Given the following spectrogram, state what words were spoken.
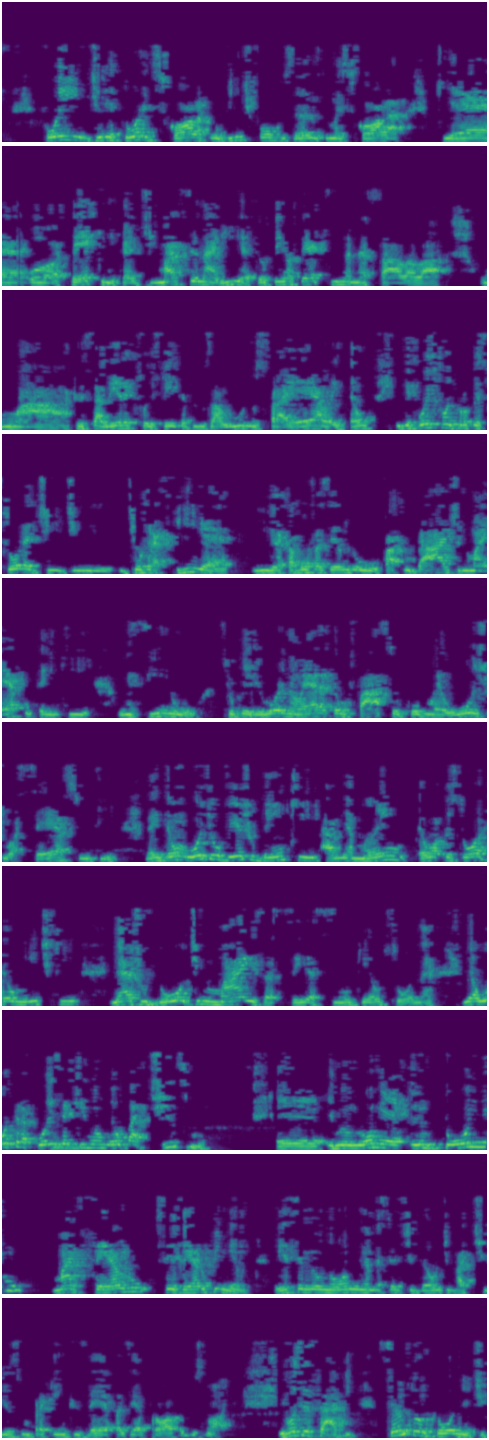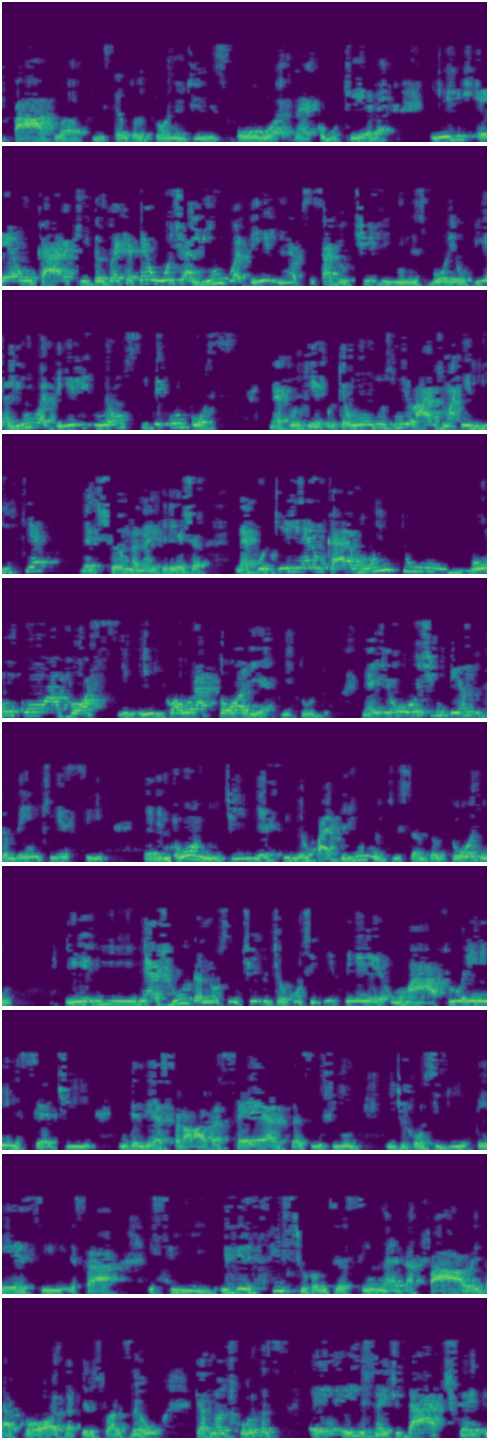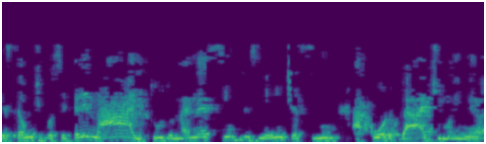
foi diretora de escola com 20 e poucos anos, numa escola que é ó, técnica de marcenaria, que eu tenho até aqui na minha sala lá, uma cristaleira que foi feita pelos alunos para ela, então, e depois foi professora de, de geografia e acabou fazendo faculdade numa época em que o ensino superior não era tão fácil como é hoje o acesso, enfim. Né? Então, hoje eu vejo bem que a minha mãe é uma pessoa realmente que me ajudou demais a ser assim quem eu sou, né? E a outra coisa é que no meu batismo, é, meu nome é Antônio Marcelo Severo Pimenta. Esse é meu nome na minha certidão de batismo para quem quiser fazer a prova dos nomes. E você sabe, Santo Antônio de Pádua e Santo Antônio de Lisboa, né, como queira, ele é um cara que, tanto é que até hoje a língua dele, né, você sabe, eu tive em Lisboa, eu vi, a língua dele não se decompôs. Né? Por quê? Porque é um dos milagres, uma relíquia né, que chama na igreja, né, porque ele era um cara muito bom com a voz e, e com a oratória e tudo. Né? Eu hoje entendo também que esse é, nome de esse meu padrinho de Santo Antônio, ele me ajuda no sentido de eu conseguir ter uma fluência, de entender as palavras certas, enfim, e de conseguir ter esse, essa, esse exercício, vamos dizer assim, né, da fala e da voz, da persuasão, que afinal de contas é, é isso, né, é didática, é questão de você treinar e tudo, né, não é simplesmente assim acordar de manhã,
